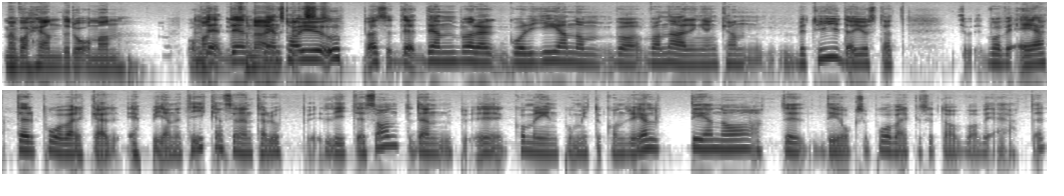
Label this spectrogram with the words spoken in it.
men vad händer då om man, om man den, den, den tar ju upp, alltså den, den bara går igenom vad, vad näringen kan betyda. Just att vad vi äter påverkar epigenetiken. Så den tar upp lite sånt. Den eh, kommer in på mitokondriellt DNA. Att eh, det också påverkas av vad vi äter.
